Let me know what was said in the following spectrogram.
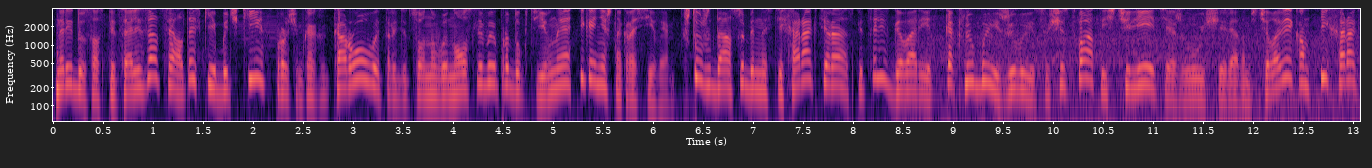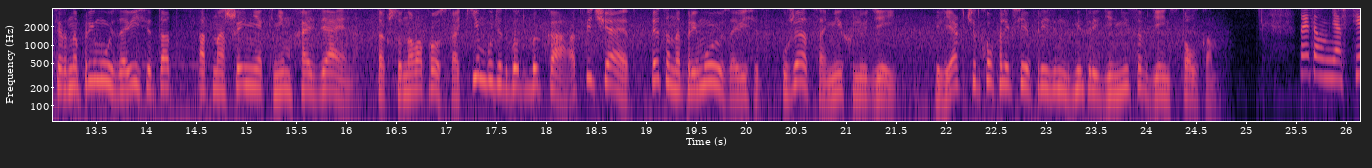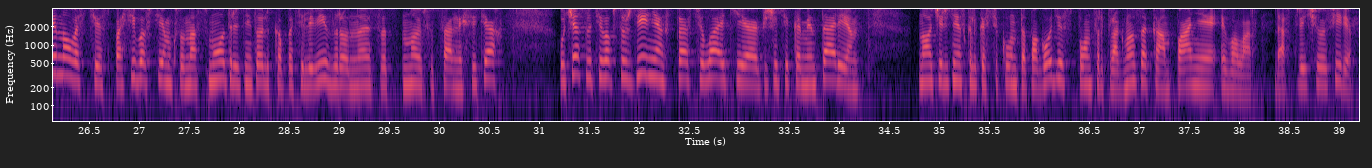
Наряду со специализацией алтайские бычки, впрочем, как и коровы, традиционно выносливые, продуктивные и, конечно, красивые. Что же до особенностей характера, специалист говорит, как любые живые существа, тысячелетия живущие рядом с человеком, их характер напрямую зависит от отношения к ним хозяина. Так что на вопрос, каким будет год быка, отвечает, это напрямую зависит уже от самих людей. Илья Кочетков, Алексей Фризин, Дмитрий Денисов. День с толком. На этом у меня все новости. Спасибо всем, кто нас смотрит не только по телевизору, но и, но и в социальных сетях. Участвуйте в обсуждениях, ставьте лайки, пишите комментарии. Ну а через несколько секунд о погоде спонсор прогноза компания «Эвалар». До встречи в эфире.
